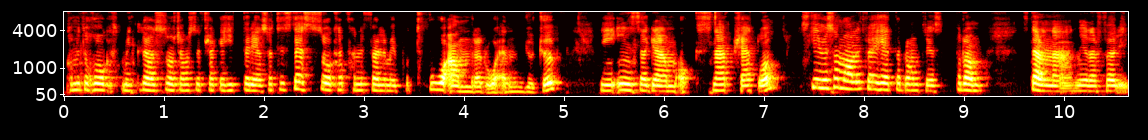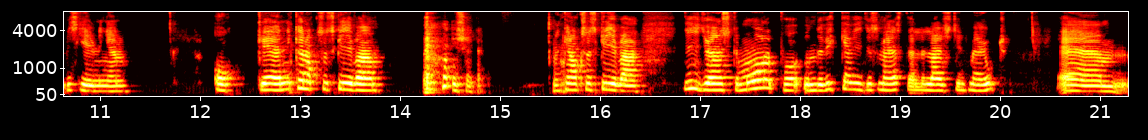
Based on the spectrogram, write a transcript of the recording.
kommer inte ihåg mitt lösenord så jag måste försöka hitta det. Så tills dess så kan, kan ni följa mig på två andra då än Youtube. Det är Instagram och Snapchat då. Jag skriver som vanligt vad jag heter på de, på de ställena nedanför i beskrivningen. Och eh, ni kan också skriva, ursäkta. Ni kan också skriva videoönskemål på under vilka videor som helst eller livestream som jag har gjort. Ehm,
